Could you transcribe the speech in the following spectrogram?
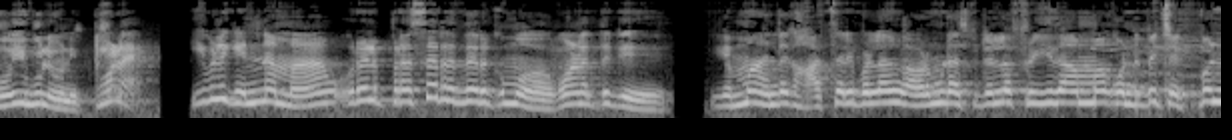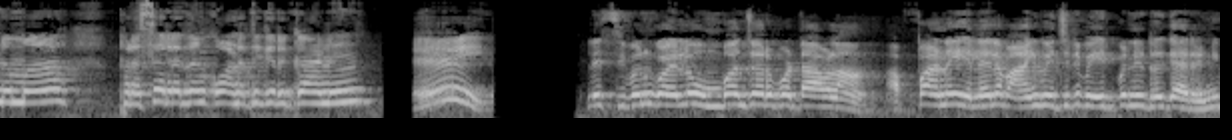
பொய் புலவனி போன இவளுக்கு என்னம்மா? ஒரு பிரஷர் எது இருக்குமோ கோணத்துக்கு எம்மா இந்த ஹாஸ்பிட்டல் கவர்மெண்ட் ஹாஸ்பிட்டல்ல ஃப்ரீ கொண்டு போய் செக் பண்ணுமா? பிரஷர் எதுவும் கோணத்துக்கு இருக்கான்னு? ஏய் இல்ல சிவன் கோயில்ல ஒம்பஞ்சாறு போட்டாவலாம் அப்பா என்ன இலையில வாங்கி வச்சுட்டு வெயிட் பண்ணிட்டு இருக்காரு. நீ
